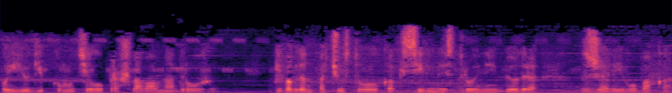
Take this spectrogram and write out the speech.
По ее гибкому телу прошла волна дрожи, и Богдан почувствовал, как сильные стройные бедра сжали его бока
